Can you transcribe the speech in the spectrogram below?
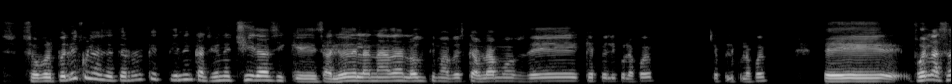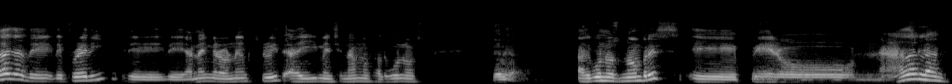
sobre películas de terror que tienen canciones chidas y que salió de la nada la última vez que hablamos de qué película fue, qué película fue. Eh, fue la saga de, Freddy, de, de A Nightmare on Elm Street, ahí mencionamos algunos, algunos nombres, eh, pero nada, Lan,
